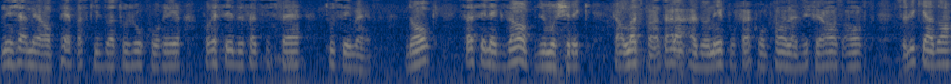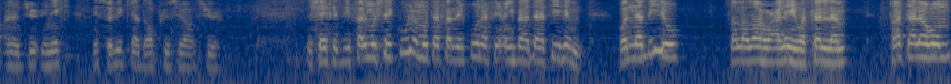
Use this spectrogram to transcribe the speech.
n'est jamais en paix parce qu'il doit toujours courir pour essayer de satisfaire tous ses maîtres. Donc, ça c'est l'exemple du mushrik qu'Allah a donné pour faire comprendre la différence entre celui qui adore un Dieu unique et celui qui adore plusieurs dieux. Cheikh dit فالمشركون متفرقون في عباداتهم والنبي صلى الله عليه وسلم قتلهم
